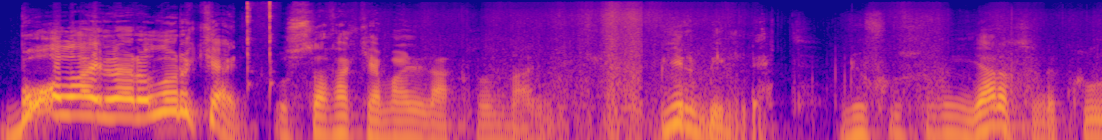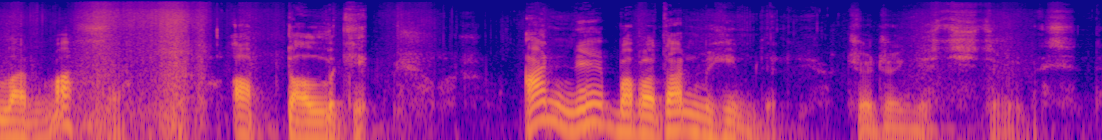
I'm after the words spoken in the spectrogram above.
Bu olaylar olurken Mustafa Kemal'in aklından geçiyor. Bir millet nüfusunun yarısını kullanmazsa aptallık etmiş olur. Anne babadan mühimdir diyor çocuğun yetiştirilmesinde.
